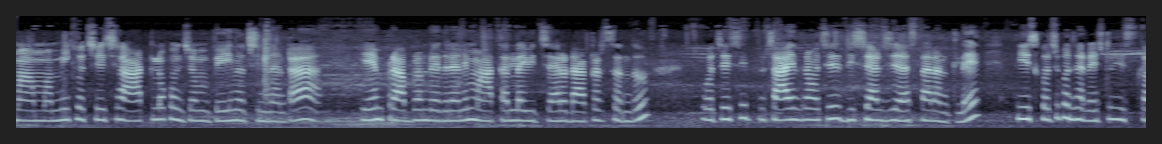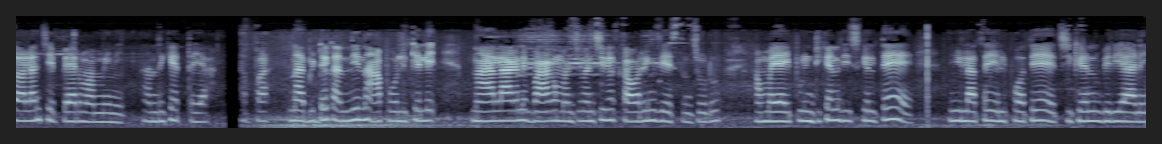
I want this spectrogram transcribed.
మా మమ్మీకి వచ్చేసి హార్ట్లో కొంచెం పెయిన్ వచ్చిందంట. ఏం ప్రాబ్లం లేదు మా మాటల్లో ఇచ్చారు డాక్టర్స్ అందు వచ్చేసి సాయంత్రం వచ్చి డిశ్చార్జ్ చేస్తారంటలే. తీసుకొచ్చి కొంచెం రెస్ట్ తీసుకోవాలని చెప్పారు మమ్మీని. అందుకే అత్తయ్య. అబ్బా నా బిడ్డకి అన్ని నా పోలికలే. నాలాగనే బాగా మంచి మంచిగా కవరింగ్ చేస్తుంది చూడు. అమ్మాయి ఇప్పుడు ఇంటికైనా తీసుకెళ్తే వీళ్ళతో వెళ్ళిపోతే చికెన్ బిర్యానీ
